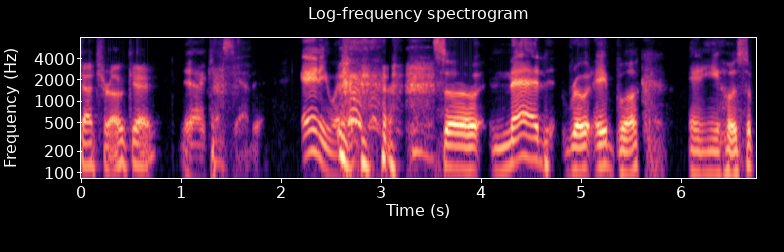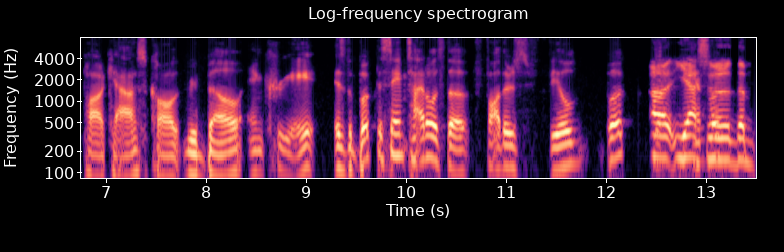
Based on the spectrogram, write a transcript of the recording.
Dutra, okay. Yeah, I can't stand it. Anyway, so Ned wrote a book and he hosts a podcast called Rebel and Create. Is the book the same title? It's the Father's Field book. Uh, yes, handbook? no, the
